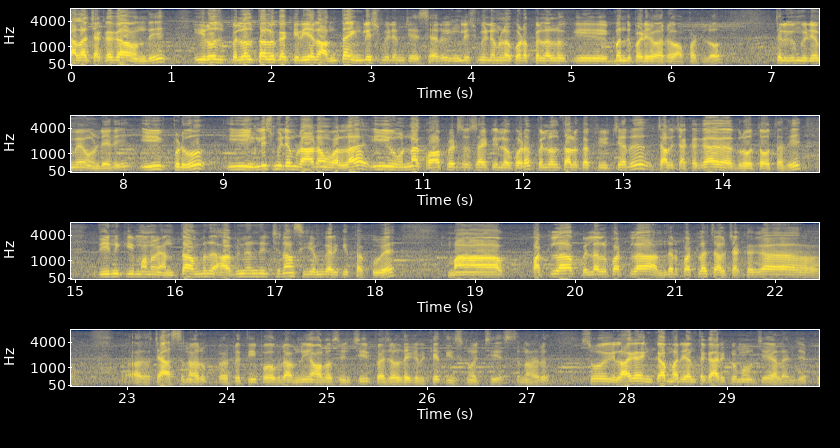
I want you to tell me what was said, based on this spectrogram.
చాలా చక్కగా ఉంది. ఈరోజు పిల్లల తాలూకా కెరియర్ అంతా ఇంగ్లీష్ మీడియం చేశారు. ఇంగ్లీష్ మీడియంలో కూడా పిల్లలకి ఇబ్బంది పడేవారు అప్పట్లో. తెలుగు మీడియమే ఉండేది. ఈ ఇప్పుడు ఈ ఇంగ్లీష్ మీడియం రావడం వల్ల ఈ ఉన్న కోఆపరేట్ సొసైటీలో కూడా పిల్లల తాలూకా ఫ్యూచర్ చాలా చక్కగా గ్రోత్ అవుతుంది. దీనికి మనం ఎంత అభినందించినా సీఎం గారికి తక్కువే. మా పట్ల పిల్లల పట్ల అందరి పట్ల చాలా చక్కగా చేస్తున్నారు. ప్రతి ప్రోగ్రామ్ని ఆలోచించి ప్రజల దగ్గరికే తీసుకుని వచ్చి ఇస్తున్నారు. సో ఇలాగ ఇంకా మరింత కార్యక్రమాలు చేయాలని చెప్పి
